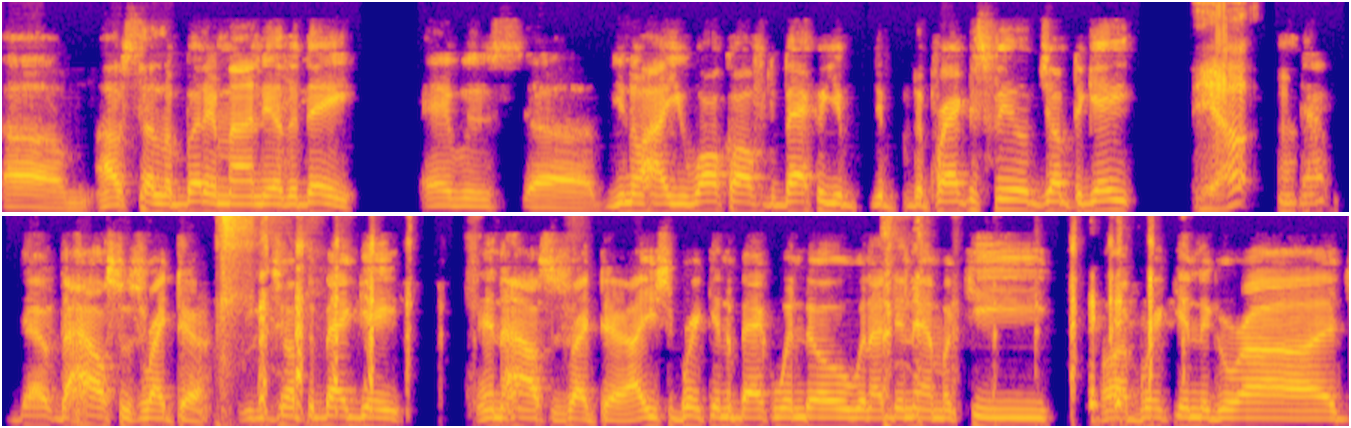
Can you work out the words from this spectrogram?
Um, I was telling a buddy of mine the other day. It was. Uh, you know how you walk off the back of your, your the practice field, jump the gate. Yep. That, that, the house was right there. You could jump the back gate, and the house is right there. I used to break in the back window when I didn't have my key, or I break in the garage,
